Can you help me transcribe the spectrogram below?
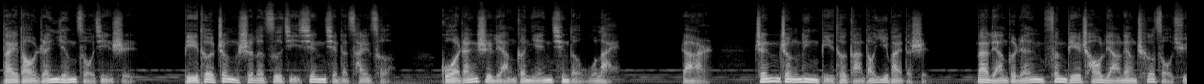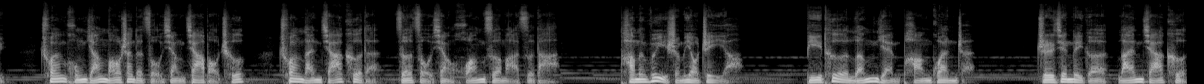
待到人影走近时，比特证实了自己先前的猜测，果然是两个年轻的无赖。然而，真正令比特感到意外的是，那两个人分别朝两辆车走去，穿红羊毛衫的走向家宝车。穿蓝夹克的则走向黄色马自达，他们为什么要这样？比特冷眼旁观着。只见那个蓝夹克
